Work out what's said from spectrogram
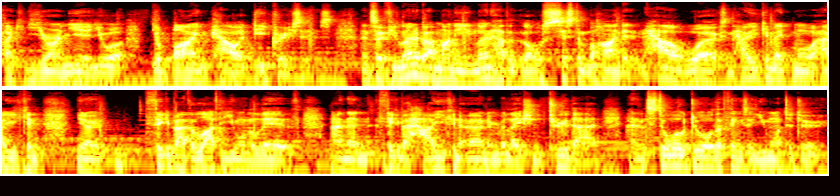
like year on year, your your buying power decreases. And so if you learn about money and learn how the, the, whole system behind it and how it works and how you can make more, how you can, you know, think about the life that you want to live and then think about how you can earn in relation to that and still do all the things that you want to do.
